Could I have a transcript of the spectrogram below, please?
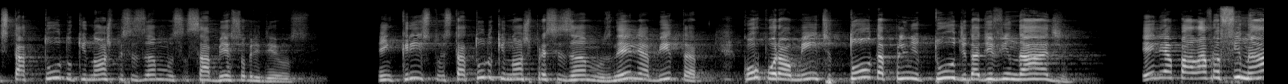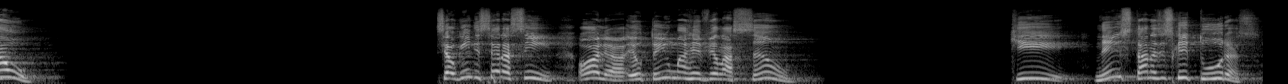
está tudo o que nós precisamos saber sobre Deus. Em Cristo está tudo o que nós precisamos. Nele habita corporalmente toda a plenitude da divindade. Ele é a palavra final. Se alguém disser assim: Olha, eu tenho uma revelação que nem está nas Escrituras.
